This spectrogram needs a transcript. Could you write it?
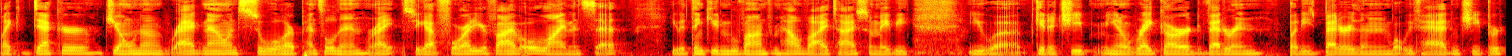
like Decker, Jonah, Ragnow, and Sewell are penciled in, right? So you got four out of your five O linemen set. You would think you'd move on from Hal Vaitai, so maybe you uh, get a cheap, you know, right guard veteran, but he's better than what we've had and cheaper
